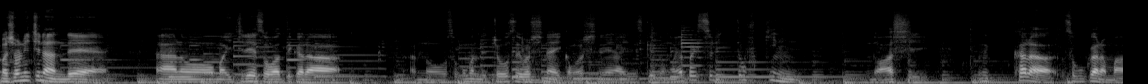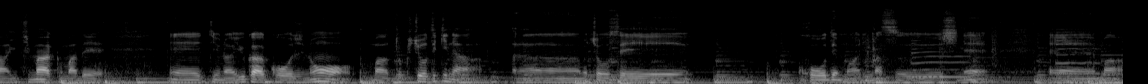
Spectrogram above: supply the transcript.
まあ、初日なんで、あのまあ、1レース終わってからあのそこまで調整はしないかもしれないですけどもやっぱりスリット付近の足からそこからまあ1マークまで、えー、っていうのは湯川浩司の、まあ、特徴的なあ調整法でもありますしね。えー、ま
